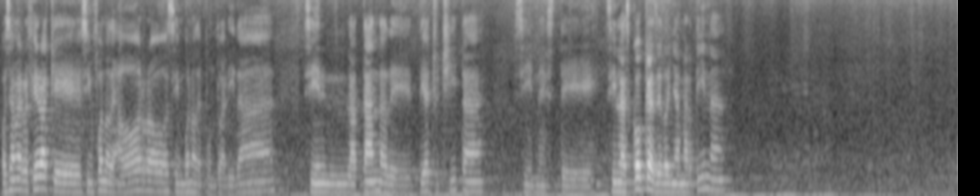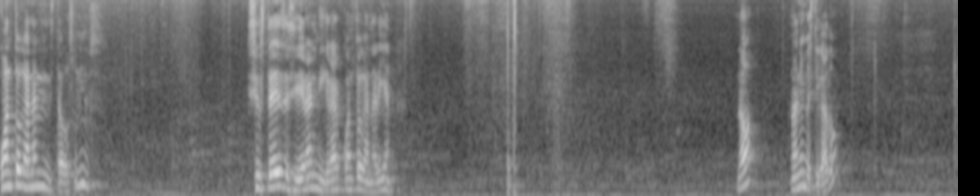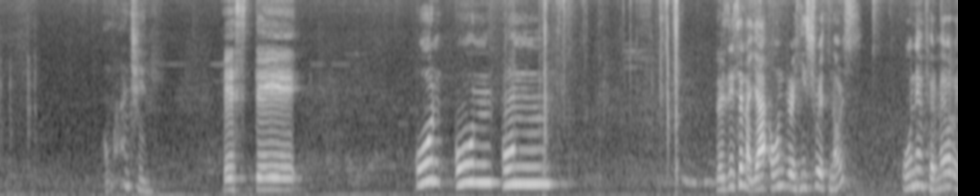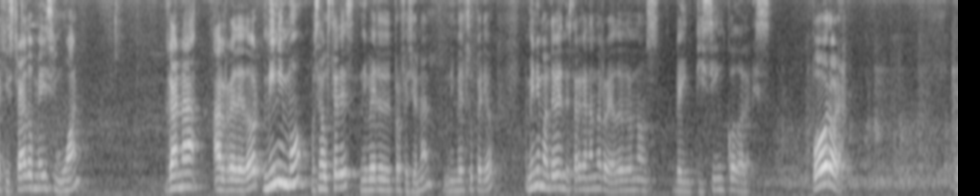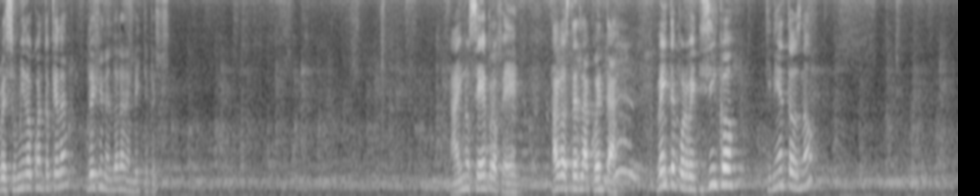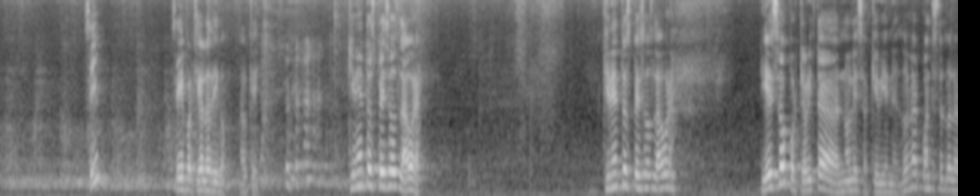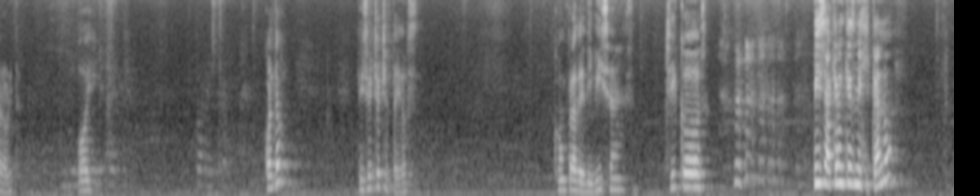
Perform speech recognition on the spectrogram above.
O sea, me refiero a que sin fondo de ahorro, sin bono de puntualidad, sin la tanda de tía Chuchita, sin este, sin las cocas de doña Martina. ¿Cuánto ganan en Estados Unidos? Si ustedes decidieran migrar, ¿cuánto ganarían? ¿No? ¿No han investigado? No manchen. Este. Un, un, un. Les dicen allá un registered nurse, un enfermero registrado Medicine One, gana alrededor, mínimo, o sea, ustedes, nivel profesional, nivel superior, mínimo deben de estar ganando alrededor de unos 25 dólares por hora. Resumido, ¿cuánto queda? Dejen el dólar en 20 pesos. Ay, no sé, profe. Haga usted la cuenta. 20 por 25, 500, ¿no? ¿Sí? Sí, porque yo lo digo. Ok. 500 pesos la hora. 500 pesos la hora. Y eso porque ahorita no le saqué bien el dólar. ¿Cuánto está el dólar ahorita? Hoy. ¿Cuánto? 18.82. Compra de divisas. Chicos. Pisa, ¿creen que es mexicano?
